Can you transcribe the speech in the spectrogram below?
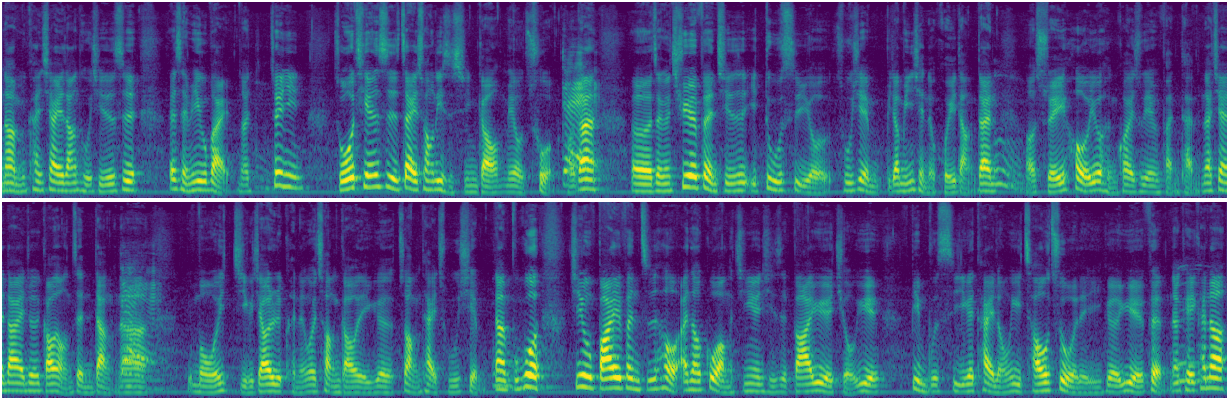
那我们看下一张图，其实是 S M P 五百。那最近昨天是再创历史新高，没有错。对。但呃，整个七月份其实一度是有出现比较明显的回档，但呃随后又很快出现反弹。那现在大概就是高档震荡。那某几个交易日可能会创高的一个状态出现。那不过进入八月份之后，按照过往经验，其实八月、九月。并不是一个太容易操作的一个月份。那可以看到，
